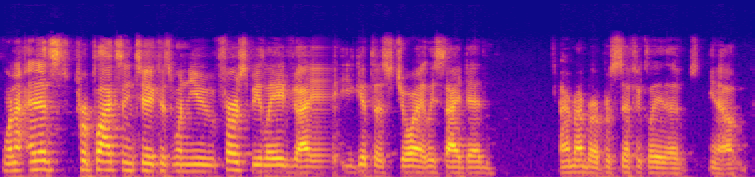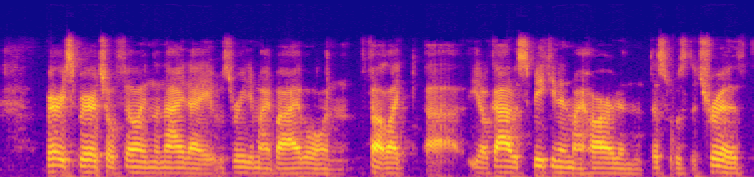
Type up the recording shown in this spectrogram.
when I, and it's perplexing too because when you first believe, I, you get this joy. At least I did. I remember specifically the you know very spiritual feeling the night I was reading my Bible and felt like uh, you know God was speaking in my heart and this was the truth.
